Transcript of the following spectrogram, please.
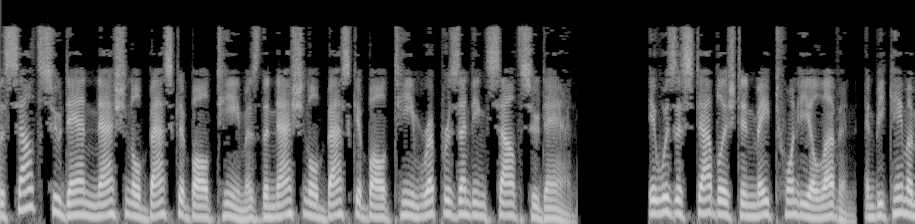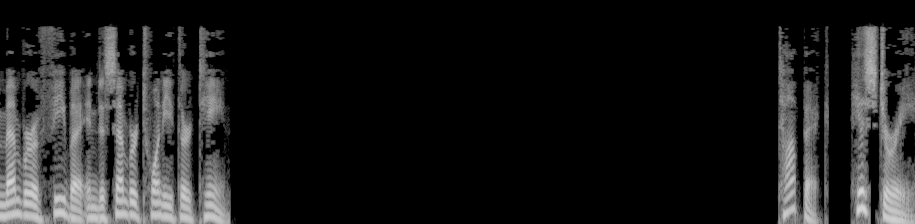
The South Sudan national basketball team is the national basketball team representing South Sudan. It was established in May 2011, and became a member of FIBA in December 2013. History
